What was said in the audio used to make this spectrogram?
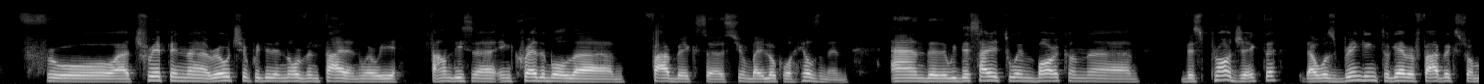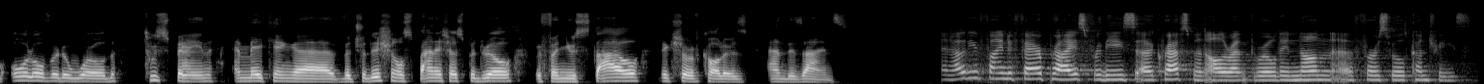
through a trip in a road trip we did in northern Thailand where we found these uh, incredible um, fabrics uh, sewn by local hillsmen. And uh, we decided to embark on this project that was bringing together fabrics from all over the world to Spain and making uh, the traditional Spanish espadrille with a new style, mixture of colors and designs. And how do you find a fair price for these uh, craftsmen all around the world in non-first uh, world countries?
